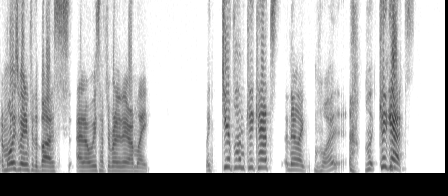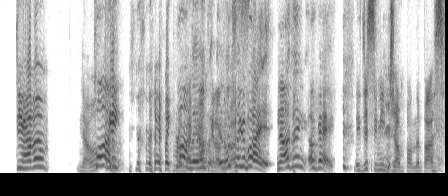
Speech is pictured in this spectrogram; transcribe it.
I'm always waiting for the bus, and I always have to run in there. I'm like, like, do you have plum Kit Kats? And they're like, what? I'm like, Kit Kats. Do you have them? No. Plum. I like back they look- it looks like a bus. butt. Nothing. Okay. They just see me jump on the bus.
